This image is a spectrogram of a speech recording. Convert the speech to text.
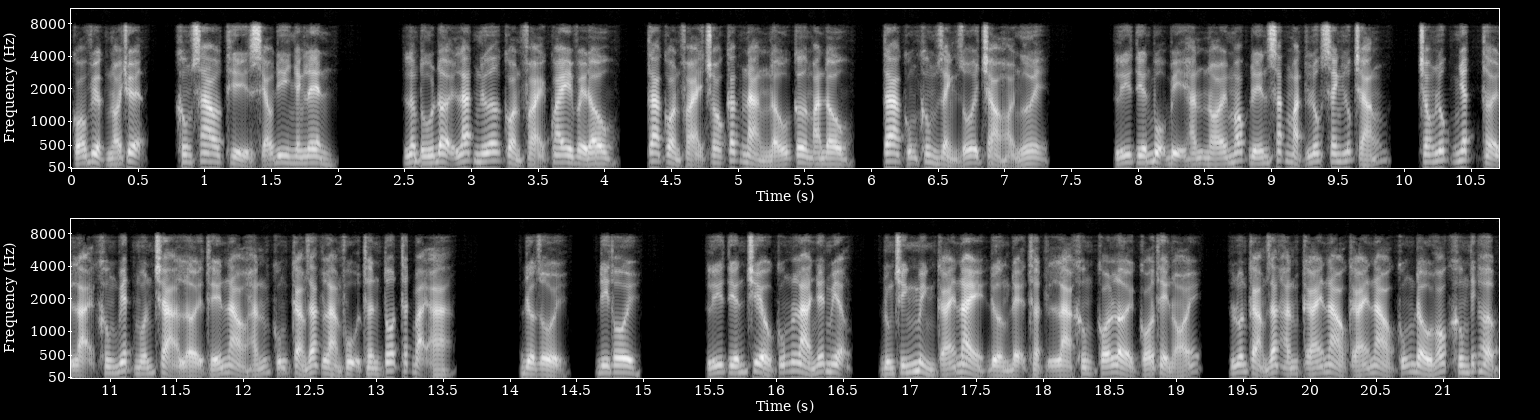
Có việc nói chuyện, không sao thì xéo đi nhanh lên. Lâm tú đợi lát nữa còn phải quay về đâu, ta còn phải cho các nàng nấu cơm ăn đâu, ta cũng không rảnh rỗi chào hỏi ngươi lý tiến bộ bị hắn nói móc đến sắc mặt lúc xanh lúc trắng, trong lúc nhất thời lại không biết muốn trả lời thế nào hắn cũng cảm giác làm phụ thân tốt thất bại à. Được rồi, đi thôi. Lý tiến triều cũng là nhất miệng, đúng chính mình cái này đường đệ thật là không có lời có thể nói, luôn cảm giác hắn cái nào cái nào cũng đầu góc không thích hợp,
